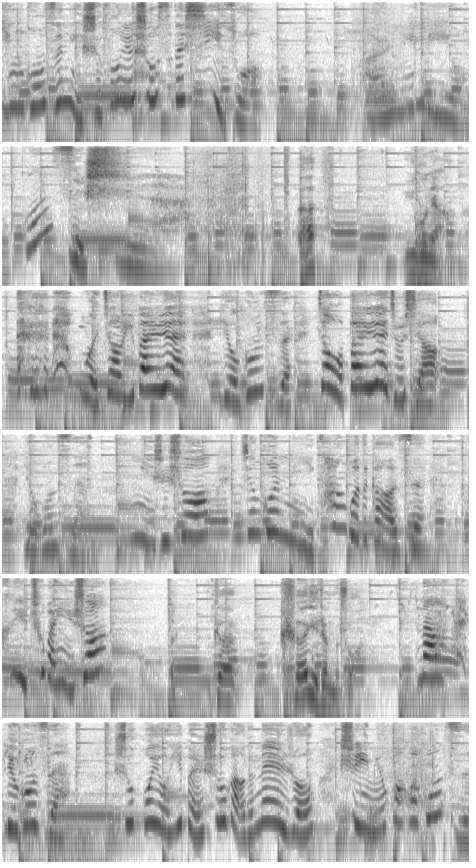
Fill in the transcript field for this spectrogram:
殷公子你是风云书肆的细作，而你柳公子是……啊，于姑娘，我叫于半月，柳公子叫我半月就行。柳公子，你是说经过你看过的稿子可以出版印刷？可可以这么说。那柳公子。如果有一本书稿的内容是一名花花公子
